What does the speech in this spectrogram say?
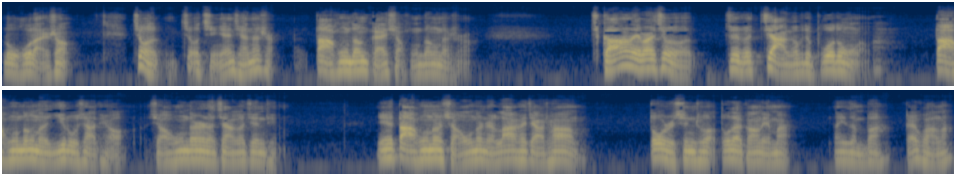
路虎揽胜就就几年前的事儿，大红灯改小红灯的时候，港那边就有。这个价格不就波动了吗？大红灯的一路下调，小红灯的价格坚挺，因为大红灯、小红灯得拉开价差嘛，都是新车，都在港里卖，那你怎么办？改款了。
